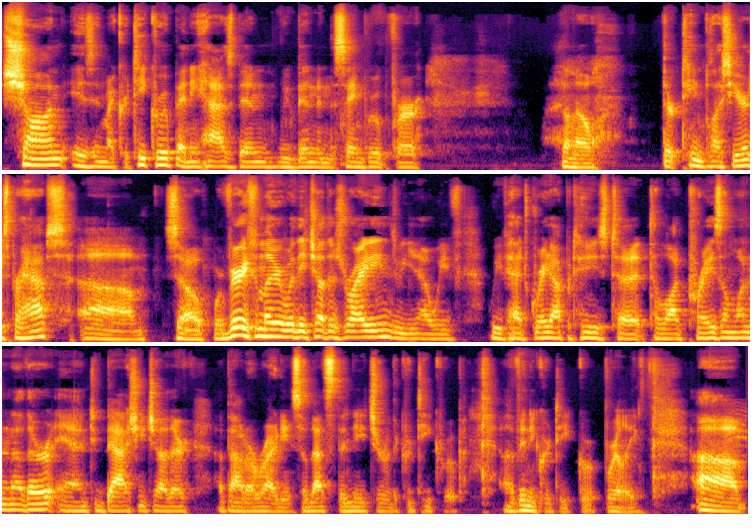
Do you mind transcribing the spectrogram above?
Sean is in my critique group and he has been, we've been in the same group for, I don't know, 13 plus years perhaps. Um, so we're very familiar with each other's writings. We, you know, we've we've had great opportunities to to laud praise on one another and to bash each other about our writing. So that's the nature of the critique group, of any critique group, really. Um,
